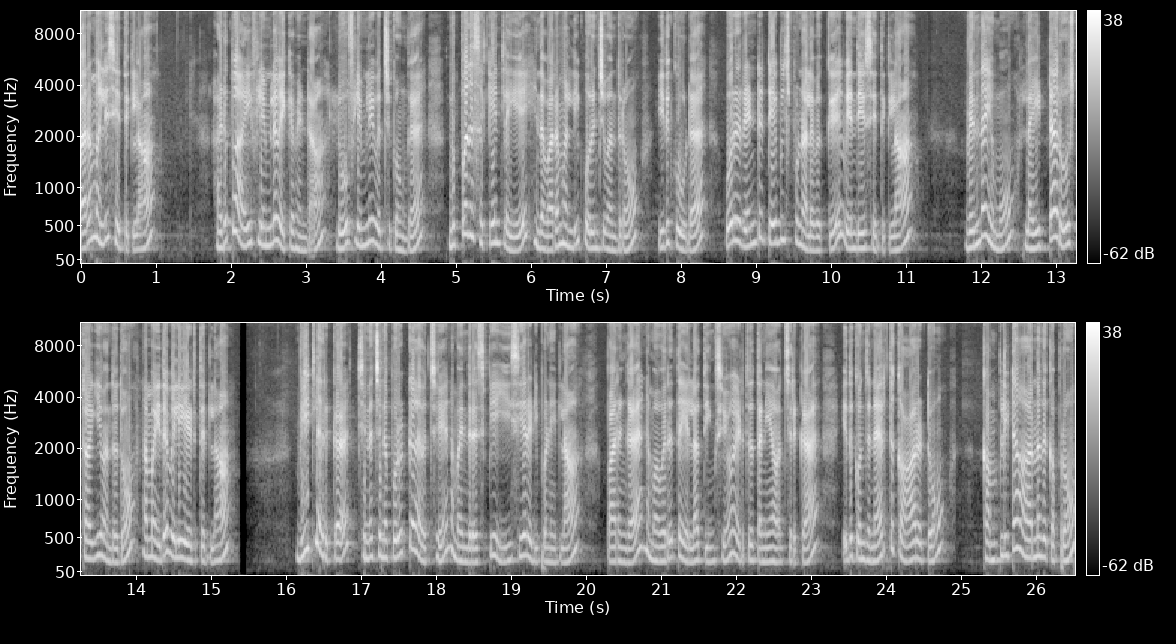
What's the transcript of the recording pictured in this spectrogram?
வரமல்லி சேர்த்துக்கலாம். அடுப்பு ஹை ஃப்ளேமில் வைக்க வேண்டாம். லோ ஃப்ளேம்லேயே வச்சுக்கோங்க. முப்பது செகண்ட்லேயே இந்த வரமல்லி பொரிஞ்சு வந்துடும் இது கூட ஒரு ரெண்டு டேபிள் ஸ்பூன் அளவுக்கு வெந்தயம் சேர்த்துக்கலாம். வெந்தயமும் லைட்டாக ரோஸ்ட் ஆகி வந்ததும் நம்ம இதை வெளியே எடுத்துடலாம். வீட்டில் இருக்க சின்ன சின்ன பொருட்களை வச்சு நம்ம இந்த ரெசிபியை ஈஸியாக ரெடி பண்ணிடலாம். பாருங்கள் நம்ம வறுத்த எல்லா திங்ஸையும் எடுத்து தனியாக வச்சுருக்கேன். இது கொஞ்சம் நேரத்துக்கு ஆறட்டும். கம்ப்ளீட்டாக ஆறுனதுக்கப்புறம்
